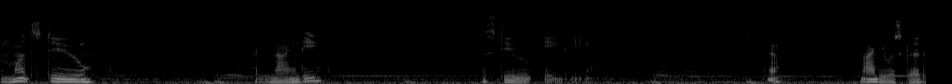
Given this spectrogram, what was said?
And let's do like 90. Let's do 80. Yeah, 90 was good.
